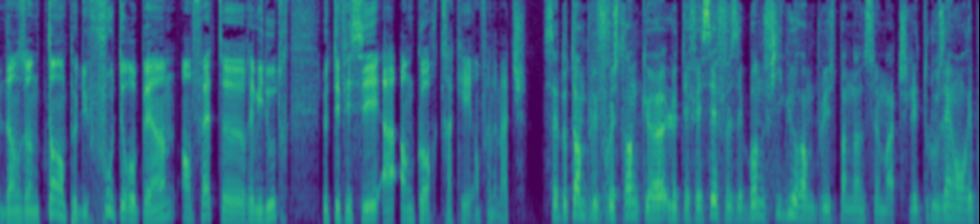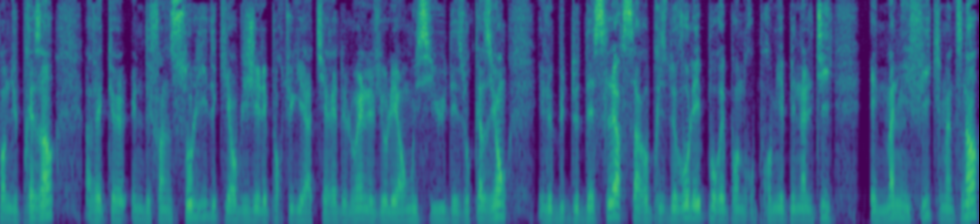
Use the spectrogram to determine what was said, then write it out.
dans un temple du foot européen. En fait, euh, Rémi Doutre, le TFC a encore craqué en fin de match. C'est d'autant plus frustrant que le TFC faisait bonne figure en plus pendant ce match. Les Toulousains ont répondu présent avec euh, une défense solide qui a obligé les Portugais à tirer de loin. Les Violets ont aussi eu des occasions et le but de Dessler, sa reprise de volée pour répondre au premier penalty magnifique. Maintenant,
